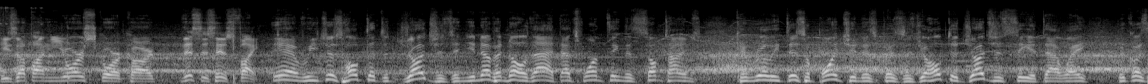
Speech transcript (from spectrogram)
He's up on your scorecard. This is his fight. Yeah, we just hope that the judges, and you never know that. That's one thing that sometimes can really disappoint you in this business. You hope the judges see it that way because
